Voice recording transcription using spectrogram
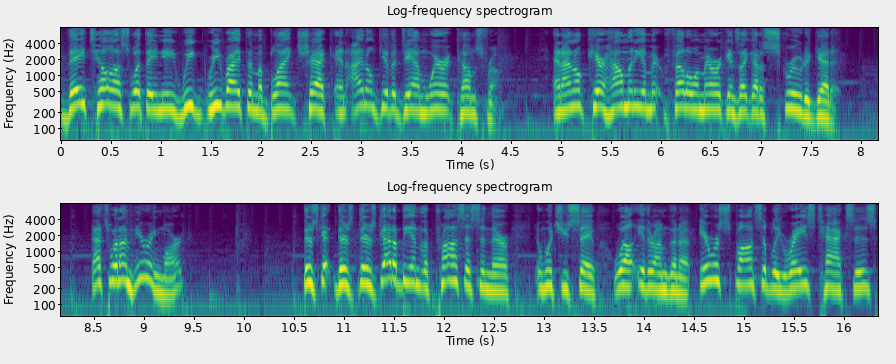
they tell us what they need. We rewrite them a blank check, and I don't give a damn where it comes from. And I don't care how many Amer- fellow Americans I got to screw to get it. That's what I'm hearing, Mark. There's got, there's there's got to be another process in there in which you say, well, either I'm going to irresponsibly raise taxes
